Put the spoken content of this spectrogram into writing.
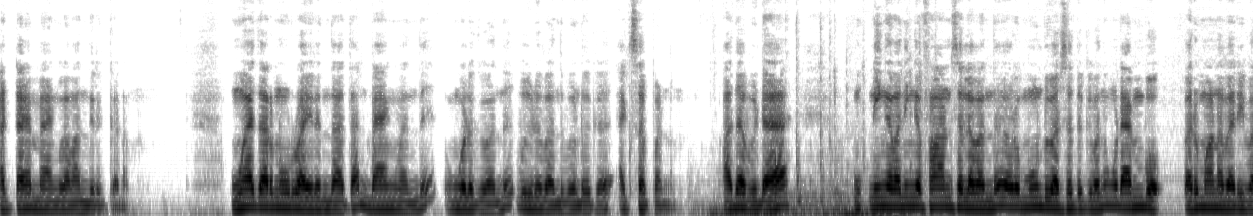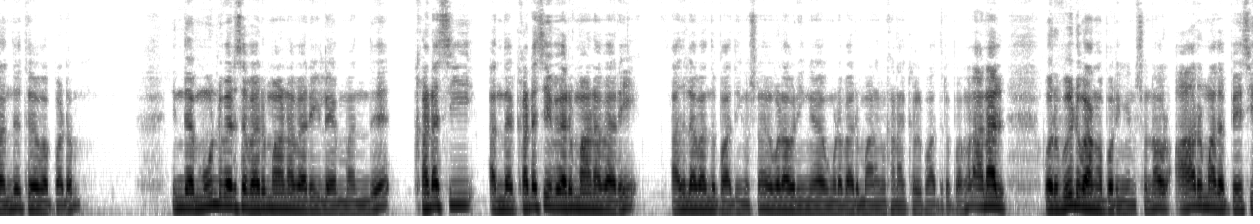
கட்டாயம் பேங்கில் வந்திருக்கணும். மூவாயிரத்தி அறநூறுவா இருந்தால் தான் பேங்க் வந்து உங்களுக்கு வந்து வீடு வந்து வீடுக்கு அக்செப்ட் பண்ணும். அதை விட நீங்கள் வந்து இங்கே ஃப்ரான்ஸில் வந்து ஒரு மூன்று வருஷத்துக்கு வந்து உங்களோட எம்போ வருமான வரி வந்து தேவைப்படும். இந்த மூன்று வருஷ வருமான வரியிலையும் வந்து கடைசி அந்த கடைசி வருமான வரி அதில் வந்து பார்த்தீங்கன்னு சொன்னால் எவ்வளவு நீங்கள் உங்களோட வருமானங்கள் கணக்குகள் பார்த்துருப்பாங்க ஆனால் ஒரு வீடு வாங்க போகிறீங்கன்னு சொன்னால் ஒரு ஆறு மாத பேசி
